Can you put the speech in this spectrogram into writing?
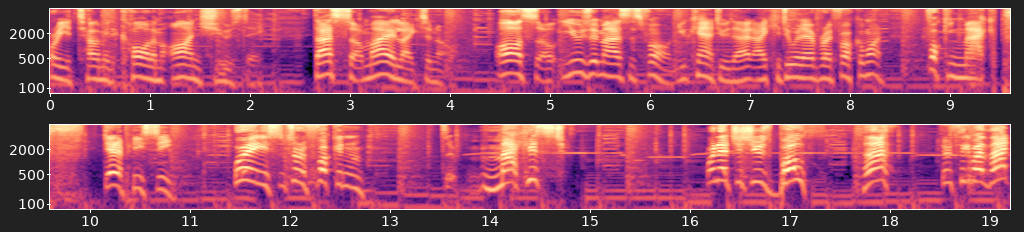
Or are you telling me to call him on Tuesday? That's something I'd like to know. Also, use Madison's phone. You can't do that. I can do whatever I fucking want. fucking Mac. Pfft, get a PC. You, some sort of fucking Macist? Why not just use both? Huh? You ever think about that?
